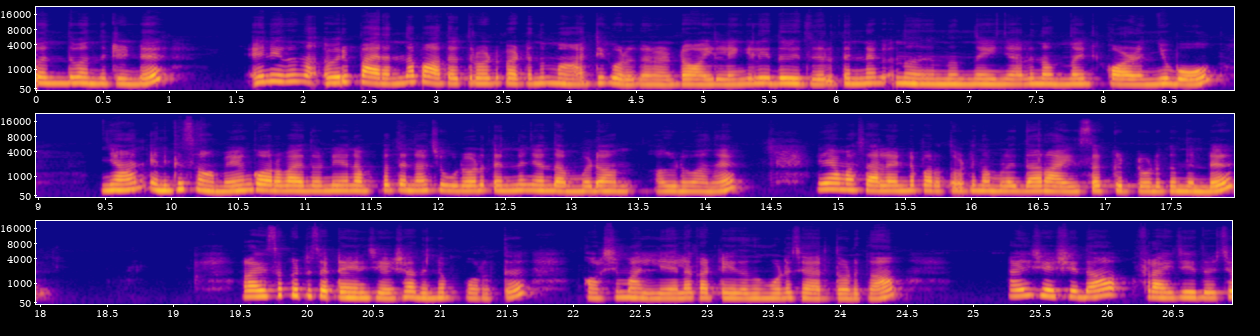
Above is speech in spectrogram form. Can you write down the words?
വെന്ത് വന്നിട്ടുണ്ട്. ഇനി ഇത് ഒരു പരന്ന പാത്രത്തിലോട്ട് പെട്ടെന്ന് മാറ്റി കൊടുക്കണം കേട്ടോ. ഇല്ലെങ്കിൽ ഇത് ഇതിൽ തന്നെ നിന്ന് കഴിഞ്ഞാൽ നന്നായിട്ട് കുഴഞ്ഞു പോവും. ഞാൻ എനിക്ക് സമയം കുറവായതുകൊണ്ട് ഞാൻ അപ്പം തന്നെ ആ ചൂടോടെ തന്നെ ഞാൻ ദമ്മിടുക ഇടുവാന്നേ. ഇനി ആ മസാലേന്റെ പുറത്തോട്ട് നമ്മളിതാ റൈസൊക്കെ ഇട്ട് കൊടുക്കുന്നുണ്ട്. റൈസൊക്കെ ഇട്ട് സെറ്റ് ആയതിന് ശേഷം അതിന്റെ പുറത്ത് കുറച്ച് മല്ലിയില കട്ട് ചെയ്തതും കൂടെ ചേർത്ത് കൊടുക്കാം. അതിന് ശേഷം ഇതാ ഫ്രൈ ചെയ്ത് വെച്ച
